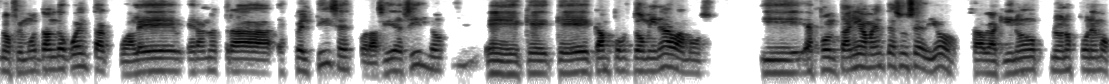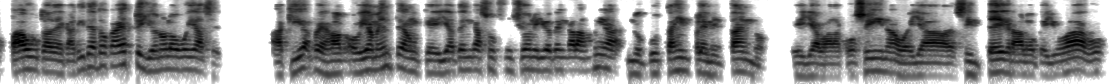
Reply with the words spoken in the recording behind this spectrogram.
nos fuimos dando cuenta cuáles eran nuestras expertices, por así decirlo, eh, qué, qué campos dominábamos y espontáneamente sucedió. Aquí no, no nos ponemos pauta de que a ti te toca esto y yo no lo voy a hacer. Aquí, pues, obviamente, aunque ella tenga su función y yo tenga las mías, nos gusta implementarnos. Ella va a la cocina o ella se integra a lo que yo hago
